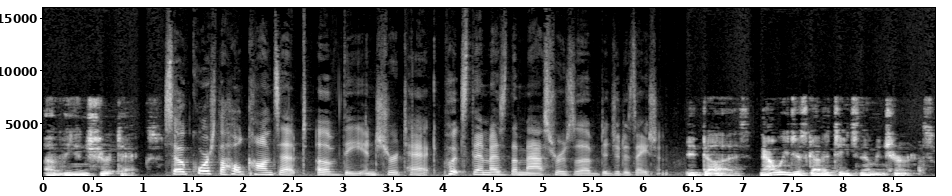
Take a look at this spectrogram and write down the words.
of the insurtechs. So, of course, the whole concept of the insurtech puts them as the masters of digitization. It does. Now we just got to teach them insurance.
